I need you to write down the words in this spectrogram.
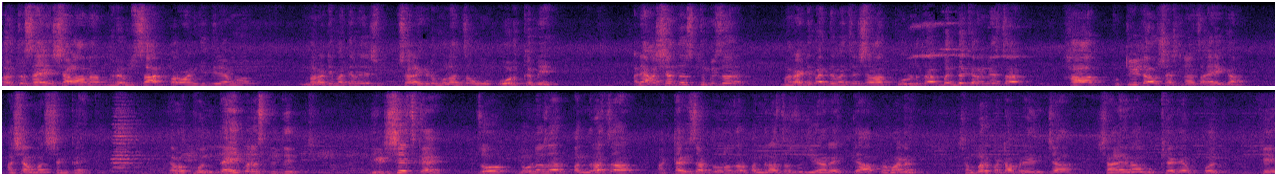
अर्थसहाय्य शाळांना भरमसाठ परवानगी दिल्यामुळं मराठी माध्यमाच्या शाळेकडे मुलांचा ओढ कमी आहे. आणि अशातच तुम्ही जर मराठी माध्यमाच्या शाळा पूर्णतः बंद करण्याचा हा कुटील डाव शासनाचा आहे का अशी आम्हाला शंका येते त्यामुळे कोणत्याही परिस्थितीत दीडशेच काय जो दोन हजार पंधराचा अठ्ठावीस आठ दोन हजार पंधराचा जो जी आर आहे त्याप्रमाणे शंभर पटापर्यंतच्या शाळांना मुख्याध्यापक हे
